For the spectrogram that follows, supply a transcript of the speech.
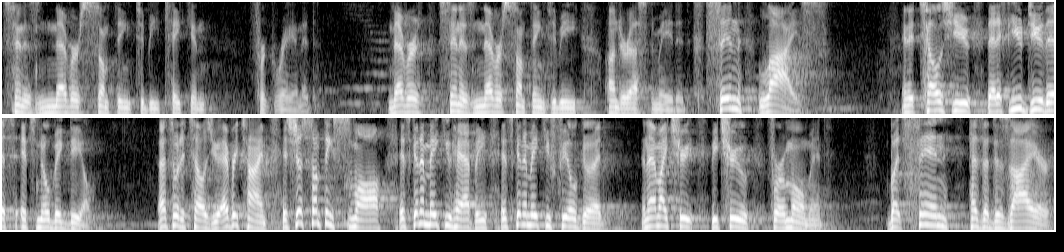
Sin is never something to be taken for granted. Never, sin is never something to be underestimated. Sin lies. And it tells you that if you do this, it's no big deal. That's what it tells you every time. It's just something small. It's going to make you happy. It's going to make you feel good. And that might be true for a moment. But sin has a desire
